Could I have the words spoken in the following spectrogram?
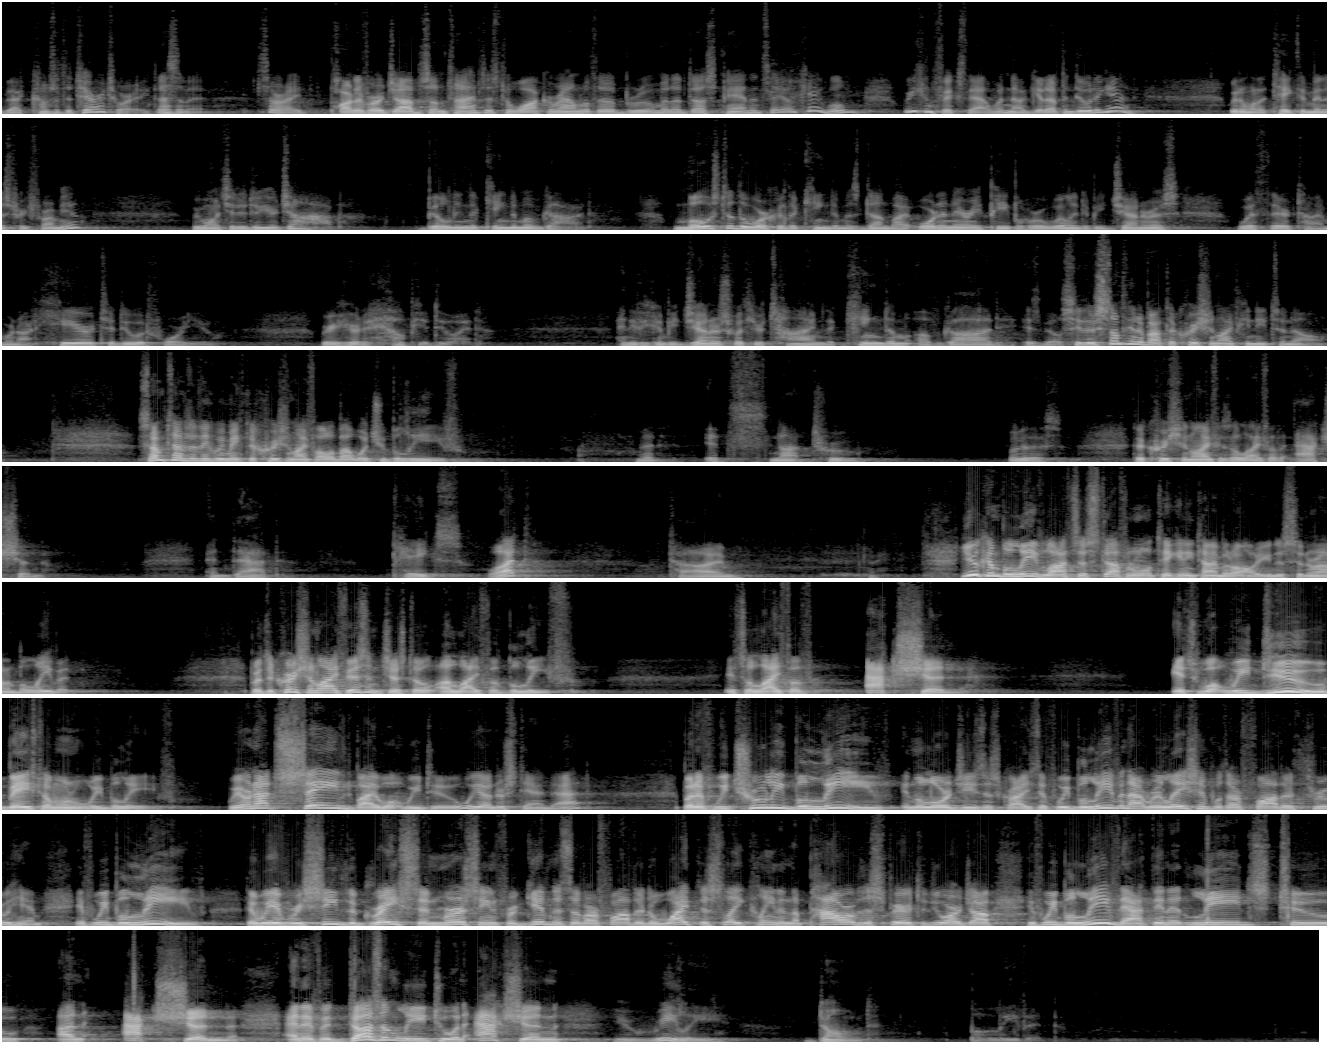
that comes with the territory doesn't it? It's all right. Part of our job sometimes is to walk around with a broom and a dustpan and say okay well we can fix that one now get up and do it again we don't want to take the ministry from you we want you to do your job building the kingdom of God. Most of the work of the kingdom is done by ordinary people who are willing to be generous with their time. We're not here to do it for you, we're here to help you do it. And if you can be generous with your time, the kingdom of God is built. See, there's something about the Christian life you need to know. Sometimes I think we make the Christian life all about what you believe, but it's not true. Look at this. The Christian life is a life of action, and that takes what? Time. Okay. You can believe lots of stuff and it won't take any time at all. You can just sit around and believe it. But the Christian life isn't just a, a life of belief, it's a life of action. It's what we do based on what we believe. We are not saved by what we do, we understand that. But if we truly believe in the Lord Jesus Christ, if we believe in that relationship with our Father through Him, if we believe that we have received the grace and mercy and forgiveness of our Father to wipe the slate clean and the power of the Spirit to do our job, if we believe that, then it leads to an action. And if it doesn't lead to an action, you really don't believe it.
